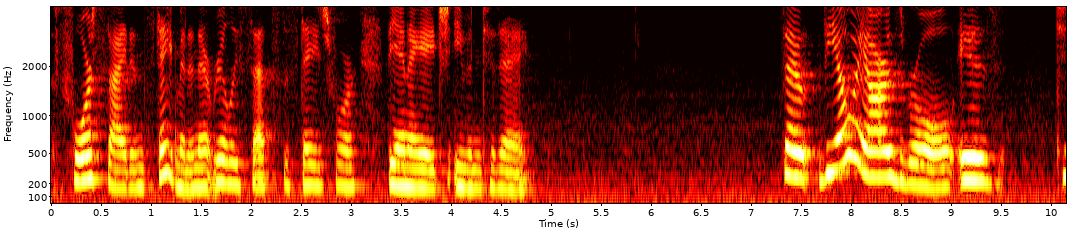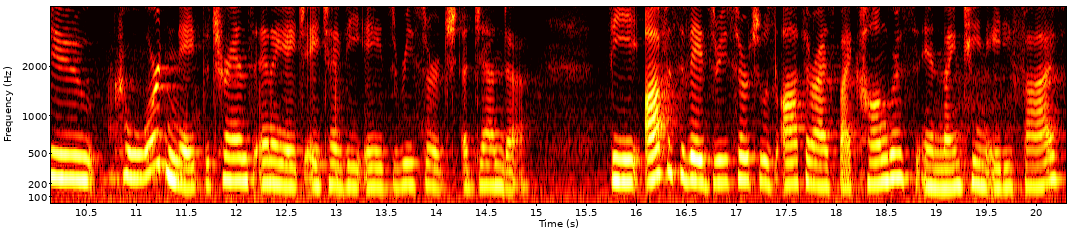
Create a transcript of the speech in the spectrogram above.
foresight and statement, and it really sets the stage for the NIH even today. So the OAR's role is to coordinate the trans NIH HIV AIDS research agenda. The Office of AIDS Research was authorized by Congress in 1985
